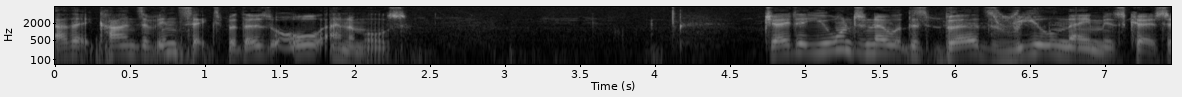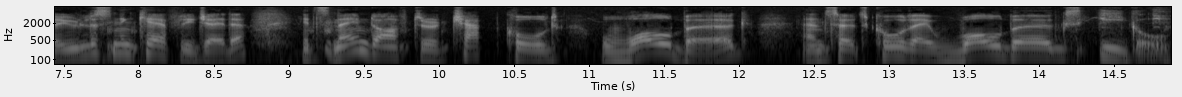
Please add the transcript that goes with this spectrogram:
other kinds of insects, but those are all animals. Jada, you want to know what this bird's real name is. Okay, so you're listening carefully, Jada. It's named after a chap called Wahlberg, and so it's called a Wahlberg's eagle.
